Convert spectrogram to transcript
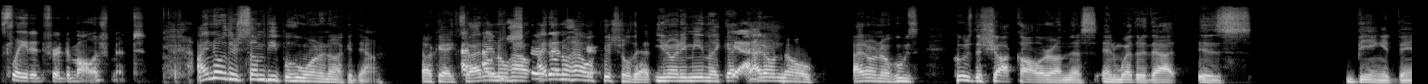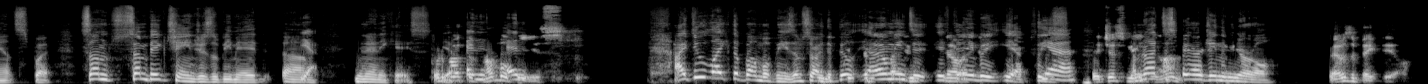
slated for demolishment. I know there's some people who want to knock it down. Okay, so I- I, don't I'm know how sure I don't know how fair. official that. You know what I mean? Like Yeah. I, I don't know. I don't know who's who's the shot caller on this and whether that is being advanced. But some some big changes will be made. Um, Yeah. In any case, what yeah. about the And- and- bumblebees? I do like the bumblebees. I'm sorry. The bill. I don't mean to. If No. anybody, yeah, please. Yeah, It just I'm not disparaging the mural. That was a big deal.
